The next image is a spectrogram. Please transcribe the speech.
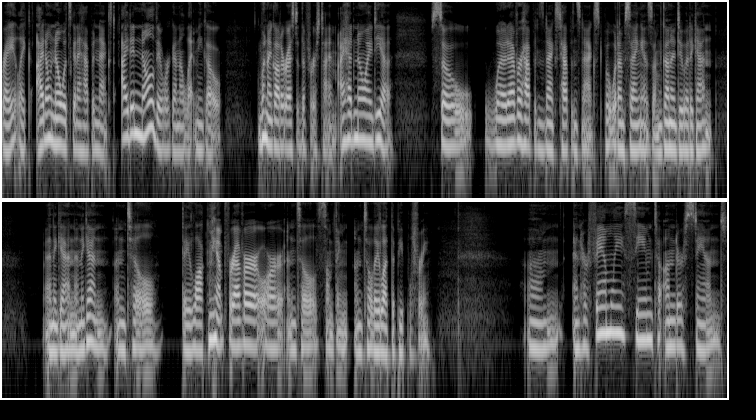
right? Like, I don't know what's going to happen next. I didn't know they were going to let me go when I got arrested the first time. I had no idea. So, whatever happens next, happens next. But what I'm saying is, I'm going to do it again and again and again until they lock me up forever or until something, until they let the people free. Um, and her family seemed to understand.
